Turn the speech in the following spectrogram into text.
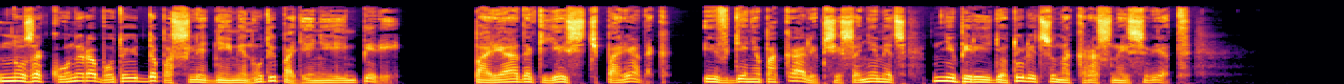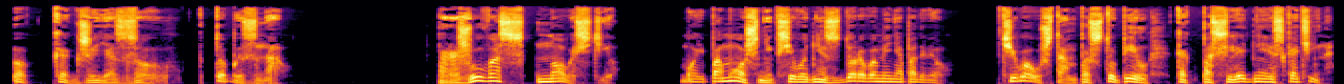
но законы работают до последней минуты падения империи. Порядок есть порядок, и в день апокалипсиса немец не перейдет улицу на красный свет. О, как же я зол, кто бы знал! Поражу вас новостью. Мой помощник сегодня здорово меня подвел. Чего уж там, поступил, как последняя скотина.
